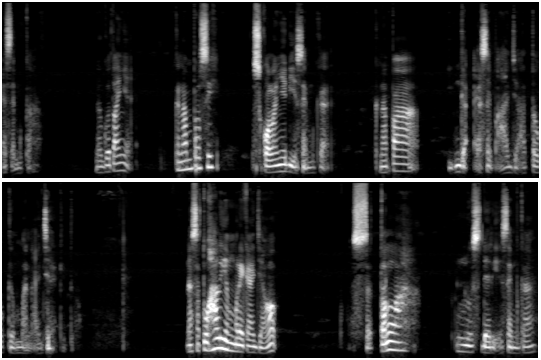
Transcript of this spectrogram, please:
SMK. Nah gue tanya, kenapa sih sekolahnya di SMK? Kenapa nggak SMA aja atau ke mana aja gitu? Nah satu hal yang mereka jawab, setelah lulus dari SMK,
